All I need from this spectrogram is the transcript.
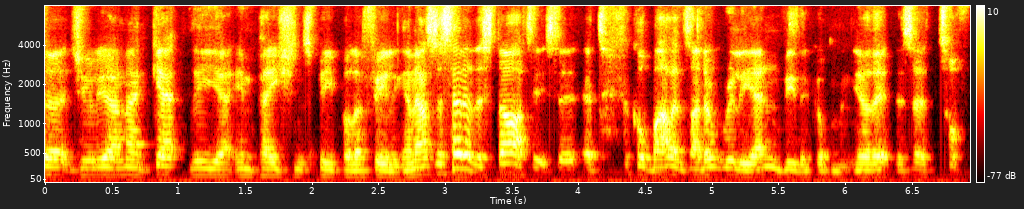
uh, Julia, and I get the uh, impatience people are feeling. And as I said at the start, it's a, a difficult balance. I don't really envy the government. You know, there's a tough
